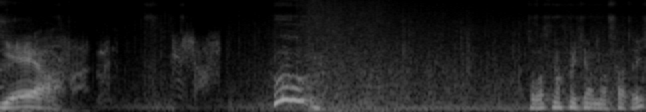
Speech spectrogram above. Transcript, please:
Yeah. Sowas macht mich ja immer fertig.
